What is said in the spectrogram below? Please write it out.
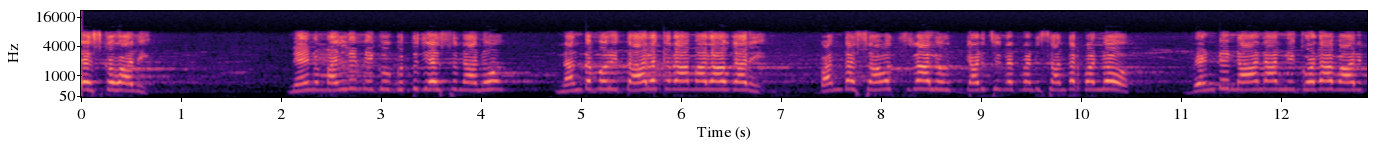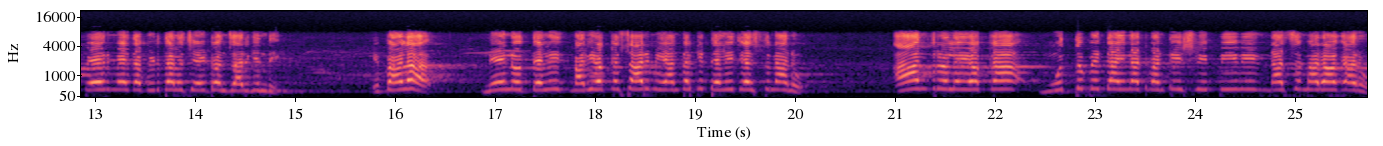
చేసుకోవాలి నేను మళ్ళీ మీకు గుర్తు చేస్తున్నాను నందమూరి తారక రామారావు గారి వంద సంవత్సరాలు గడిచినటువంటి సందర్భంలో వెండి నాణాన్ని కూడా వారి పేరు మీద విడుదల చేయటం జరిగింది ఇవాళ నేను తెలి మరి ఒక్కసారి మీ అందరికీ తెలియజేస్తున్నాను ఆంధ్రుల యొక్క ముద్దుబిడ్డ అయినటువంటి శ్రీ పివి నరసింహారావు గారు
